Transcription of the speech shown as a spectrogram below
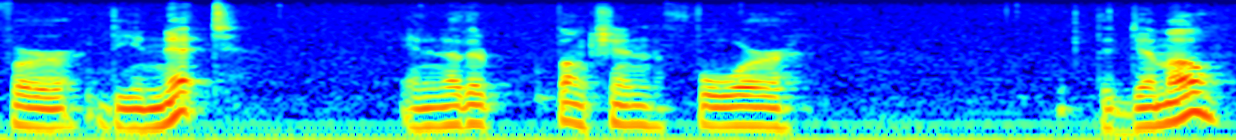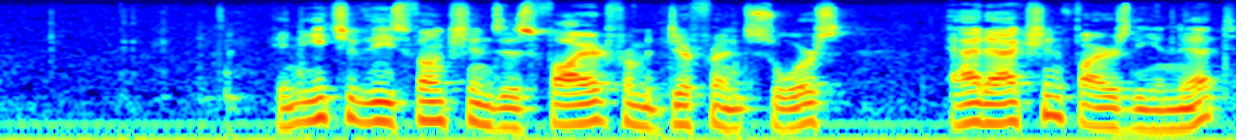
for the init and another function for the demo and each of these functions is fired from a different source. Add action fires the init,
